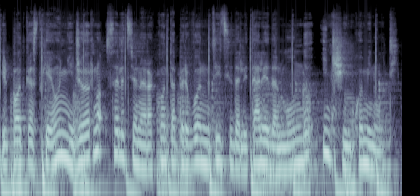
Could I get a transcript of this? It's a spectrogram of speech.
il podcast che ogni giorno seleziona e racconta per voi notizie dall'Italia e dal mondo in 5 minuti.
